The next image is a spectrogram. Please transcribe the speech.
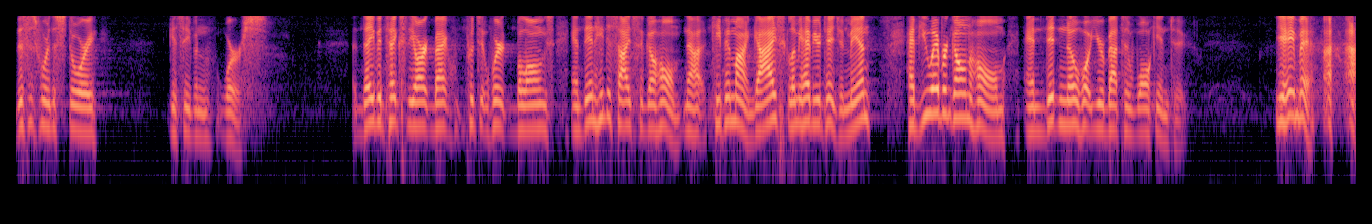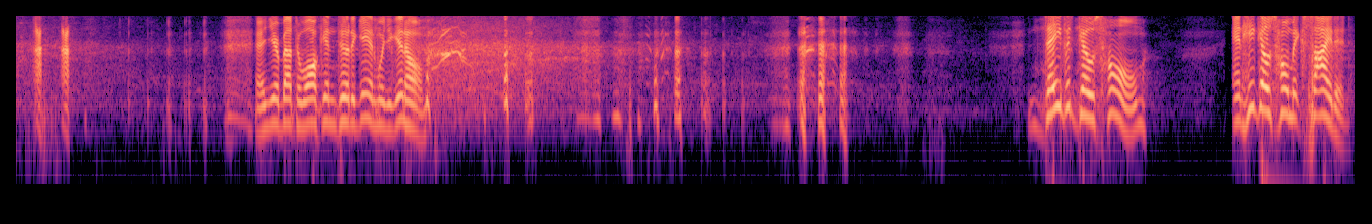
this is where the story gets even worse. David takes the ark back, puts it where it belongs, and then he decides to go home. Now, keep in mind, guys, let me have your attention. Men, have you ever gone home and didn't know what you're about to walk into? Yeah, amen. and you're about to walk into it again when you get home. David goes home, and he goes home excited.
